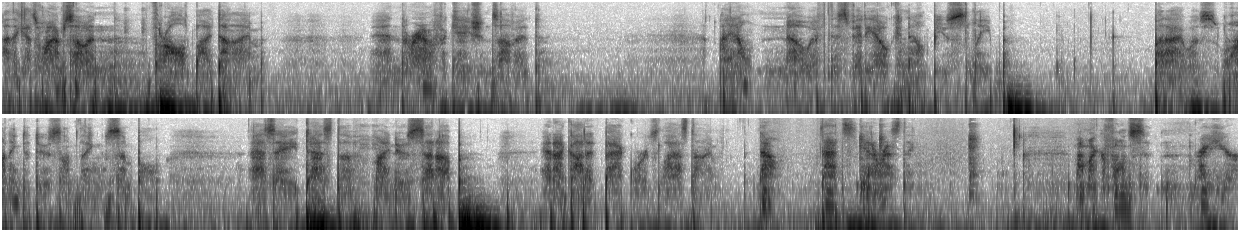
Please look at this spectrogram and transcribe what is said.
I think that's why I'm so enthralled by time and the ramifications of it. I don't know if this video can help you sleep, I was wanting to do something simple as a test of my new setup, and I got it backwards last time. Now, that's interesting. My microphone's sitting right here,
